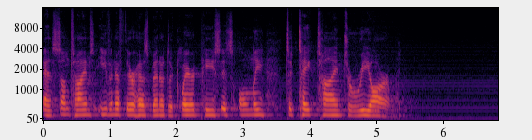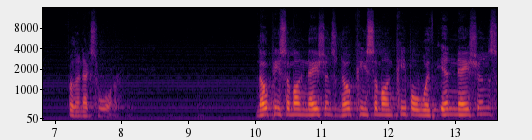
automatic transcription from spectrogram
And sometimes, even if there has been a declared peace, it's only to take time to rearm for the next war. No peace among nations, no peace among people within nations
